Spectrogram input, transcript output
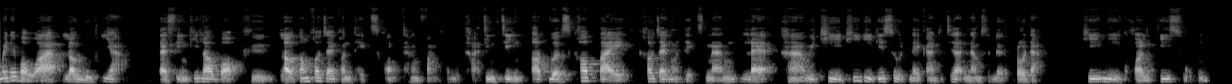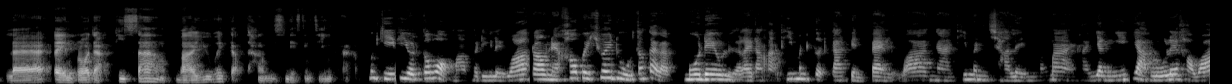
ไม่ได้บอกว่าเรารู้ทุกอย่าง แต่สิ่งที่เราบอกคือเราต้องเข้าใจ context ของทางฝั่งของลูกค้าจริงๆ ThoughtWorks เข้าไปเข้าใจ context นั้น และหาวิธีที่ดีที่สุดในการที่จะนำเสนอ product ที่มีคุณภาพสูง และเป็น Product ที่สร้าง value ให้กับทาง business จริงๆนะครับเมื่อกี้พี่ยศก็บอกมาพอดีเลยว่าเราเนี่ยเข้าไปช่วยดูตั้งแต่แบบโมเดลหรืออะไรต่างๆ ที่มันเกิดการเปลี่ยนแปลงหรือว่างานที่มัน challenge มากๆนะคะอย่างนี้อยากรู้เลยค่ะว่า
